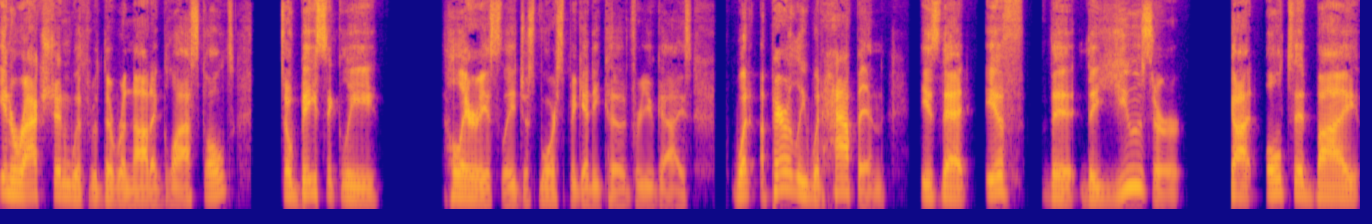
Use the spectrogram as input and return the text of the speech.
interaction with, with the Renata Glasc gold so basically hilariously, just more spaghetti code for you guys. What apparently would happen is that if the the user got ulted by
